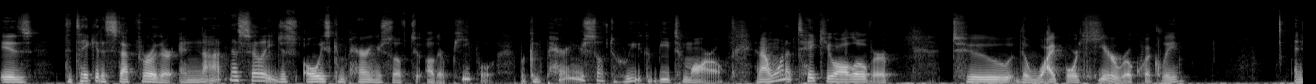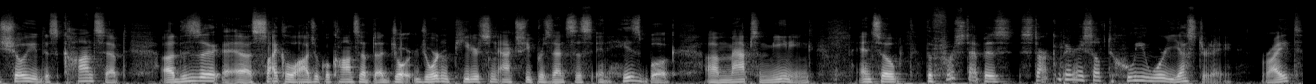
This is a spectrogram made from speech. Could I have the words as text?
is to take it a step further and not necessarily just always comparing yourself to other people, but comparing yourself to who you could be tomorrow. And I want to take you all over to the whiteboard here, real quickly and show you this concept. Uh, this is a, a, psychological concept. Uh, Jordan Peterson actually presents this in his book, uh, Maps of Meaning. And so the first step is start comparing yourself to who you were yesterday, right?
